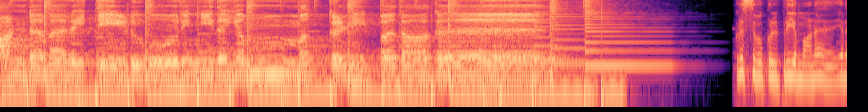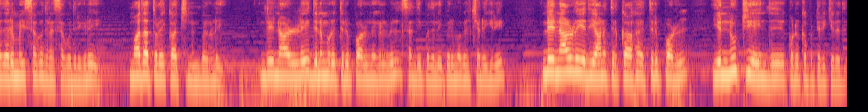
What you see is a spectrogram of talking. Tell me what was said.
ஆண்டவரை தேடுவோரின் இதயம் மக்களிப்பதாக கிறிஸ்துவுக்குள் பிரியமான எனது அருமை சகோதர சகோதரிகளே மாதா தொலைக்காட்சி நண்பர்களே இன்றைய நாளிலே தினமுறை திருப்பாடல் நிகழ்வில் சந்திப்பதில் பெருமகிழ்ச்சி அடைகிறேன். இன்றைய நாளுடைய தியானத்திற்காக திருப்பாடல் எண் நூற்றி ஐந்து கொடுக்கப்பட்டிருக்கிறது.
